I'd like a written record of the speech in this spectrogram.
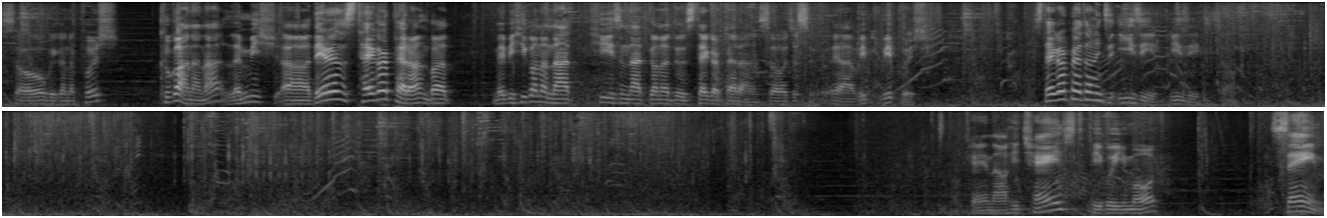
So we're gonna push. 그거 안 하나? Let me. Uh, there's stagger pattern, but maybe he gonna not. He's not gonna do stagger pattern. So just yeah, we we push. Stagger pattern is easy, easy. So. Okay, now he changed PvE mode. Same.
